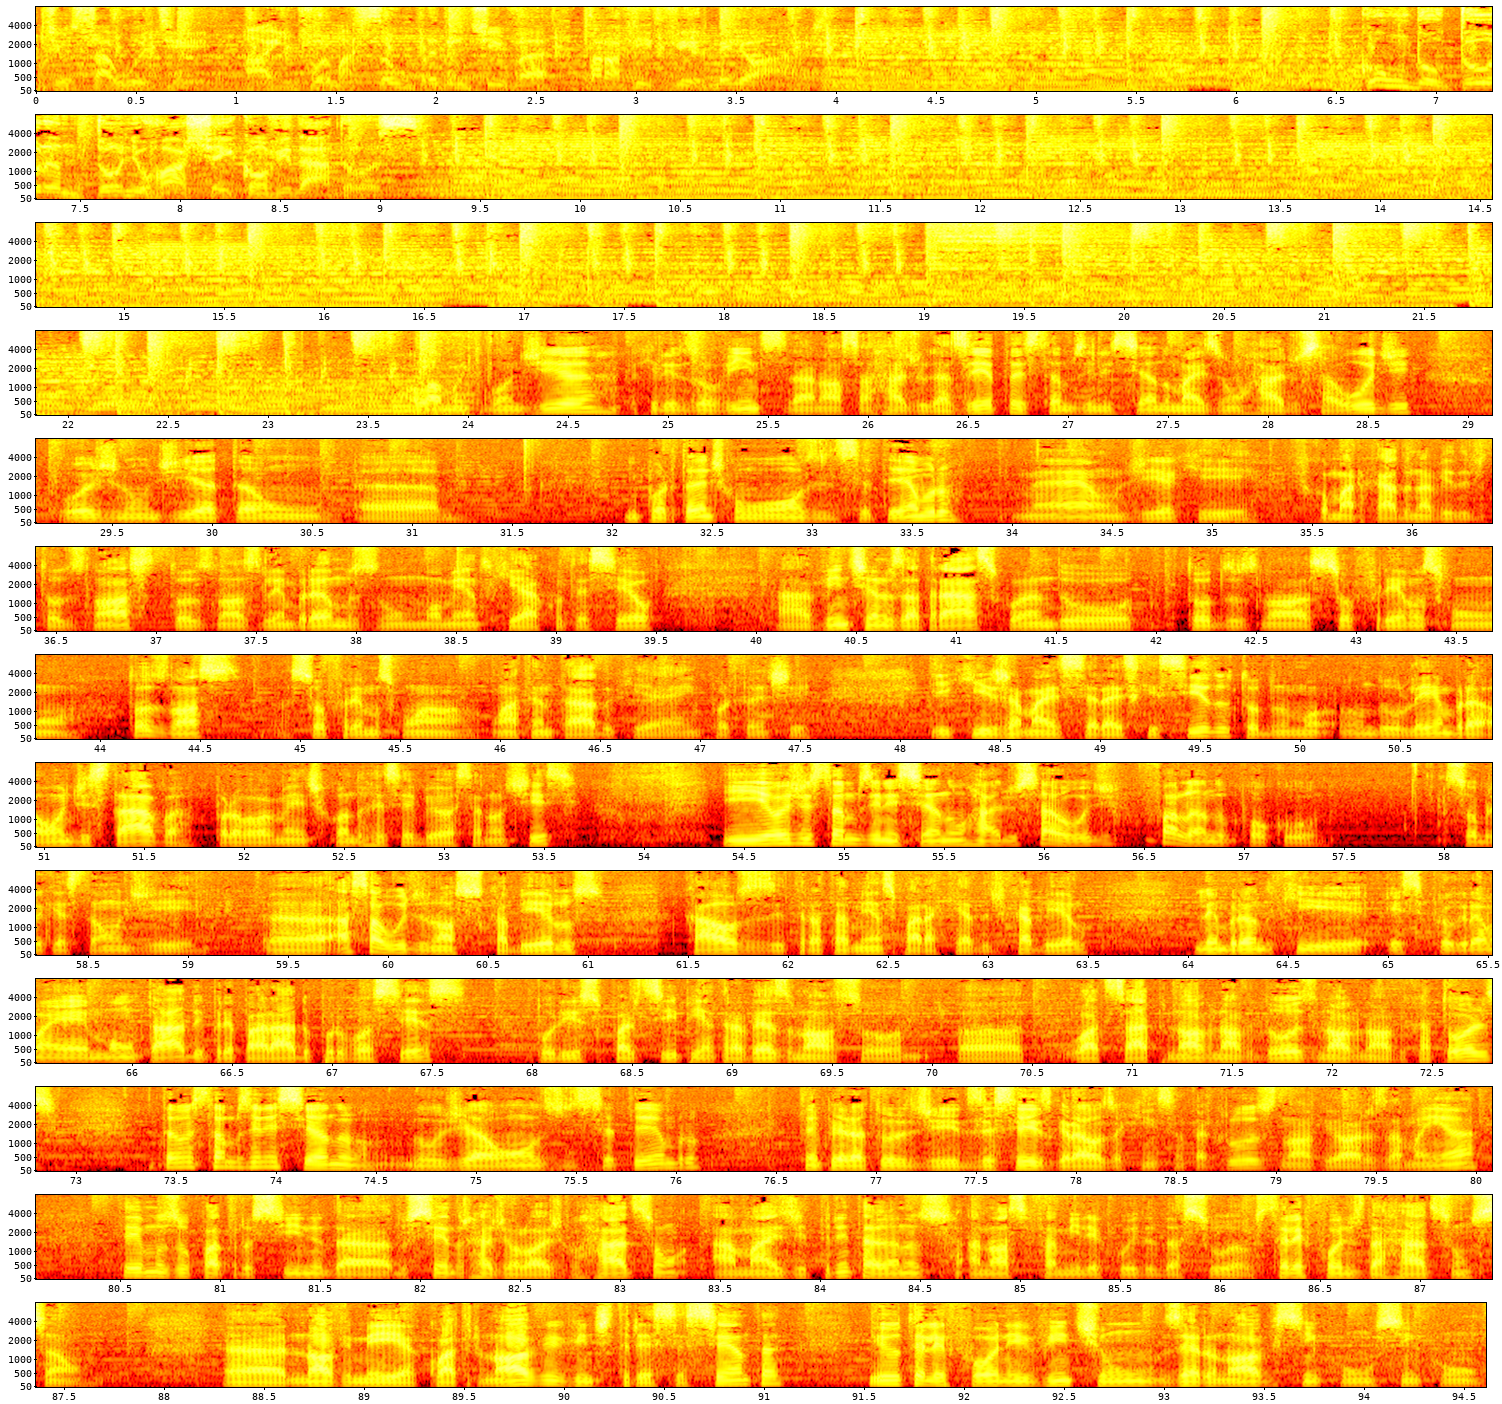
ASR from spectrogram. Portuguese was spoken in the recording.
Rádio Saúde. A informação preventiva para viver melhor. Com o doutor Antônio Rocha e convidados. Olá, muito bom dia, queridos ouvintes da nossa Rádio Gazeta. Estamos iniciando mais um Rádio Saúde. Hoje, num dia tão uh, importante como o 11 de setembro, né? Um dia que ficou marcado na vida de todos nós. Todos nós lembramos um momento que aconteceu há 20 anos atrás, quando todos nós sofremos com todos nós sofremos com um atentado que é importante e que jamais será esquecido. Todo mundo lembra onde estava, provavelmente, quando recebeu essa notícia. E hoje estamos iniciando um Rádio Saúde, falando um pouco sobre a questão de uh, a saúde dos nossos cabelos, causas e tratamentos para a queda de cabelo. Lembrando que esse programa é montado e preparado por vocês, por isso participem através do nosso uh, WhatsApp 9912-9914. Então estamos iniciando no dia 11 de setembro temperatura de 16 graus aqui em Santa Cruz, 9 horas da manhã. Temos o patrocínio da, do Centro Radiológico Hudson. Há mais de 30 anos, a nossa família cuida da sua. Os telefones da Hudson são uh, 9649-2360 e o telefone 2109-5151.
